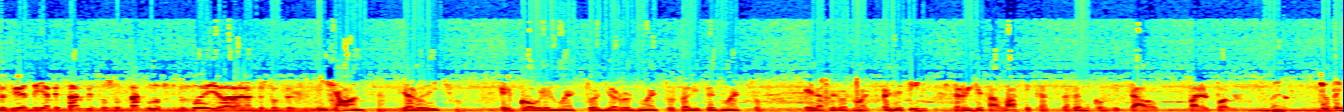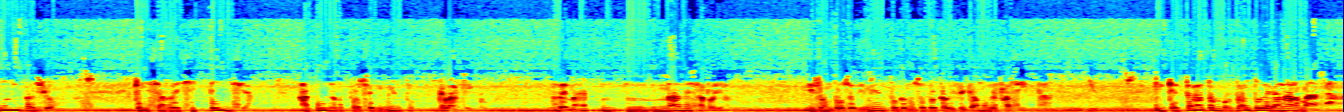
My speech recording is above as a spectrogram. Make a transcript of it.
Presidente, y a pesar de esos obstáculos, se puede llevar adelante el proceso. Y se avanza, ya lo he dicho, el cobre es nuestro, el hierro es nuestro, el salitre es nuestro, el acero es nuestro. Es decir, las riquezas básicas las hemos conquistado para el pueblo. Bueno, yo tengo una impresión que esa resistencia acude a los procedimientos clásicos, además más desarrollados y son procedimientos que nosotros calificamos de fascistas y que tratan por tanto de ganar masa.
